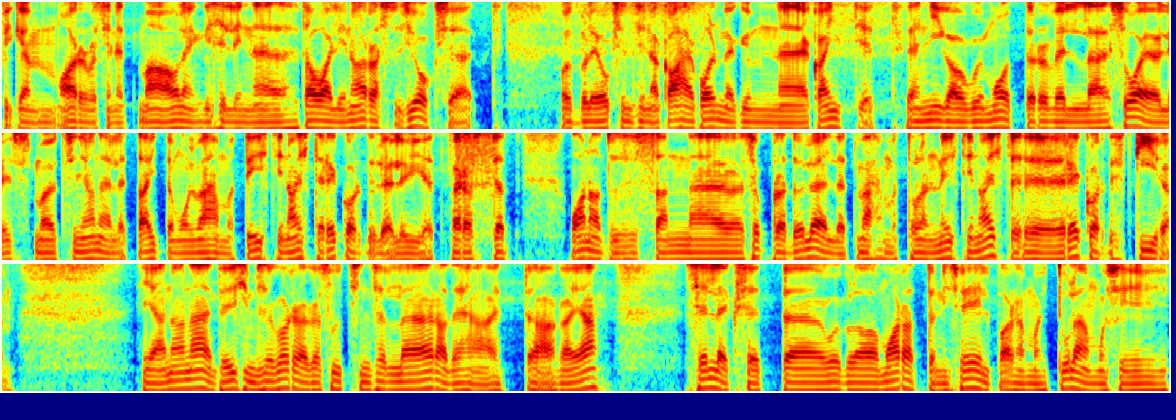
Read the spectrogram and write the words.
pigem arvasin, et ma olengi selline tavaline harrastusjooksja, et võib-olla jooksin sinna kahe-kolmekümne kanti, et niikaua kui mootor veel soe oli, siis ma ütlesin Janele, et aita mul vähemalt Eesti naiste rekord üle lüüa, et pärast tead, vanaduses saan äh, sõpradele öelda, et vähemalt olen Eesti naiste rekordist kiirem. ja no näed, esimese korraga suutsin selle ära teha, et aga jah, selleks, et äh, võib-olla maratonis veel paremaid tulemusi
